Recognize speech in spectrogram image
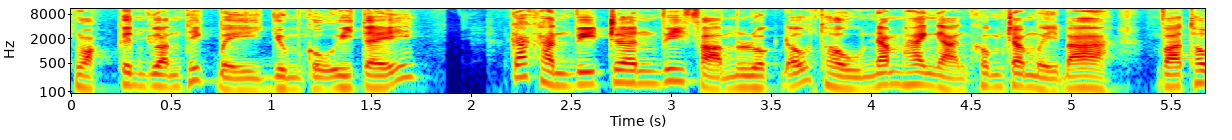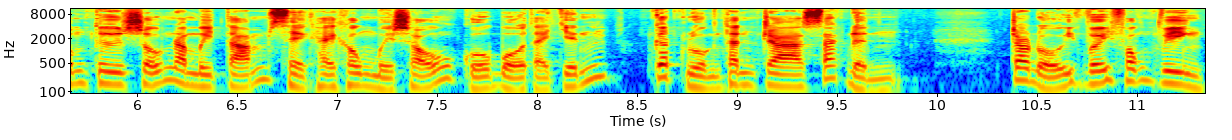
hoặc kinh doanh thiết bị dụng cụ y tế. Các hành vi trên vi phạm luật đấu thầu năm 2013 và thông tư số 58 2016 của Bộ Tài chính, kết luận thanh tra xác định. Trao đổi với phóng viên,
